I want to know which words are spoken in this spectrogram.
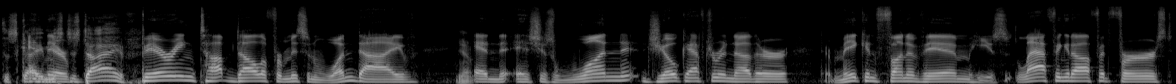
this guy missed his dive. bearing Top Dolla for missing one dive, Yep. and it's just one joke after another. They're making fun of him. He's laughing it off at first,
